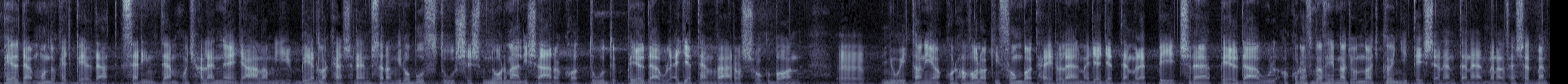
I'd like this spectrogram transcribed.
példa, mondok egy példát, szerintem, hogyha lenne egy állami bérlakásrendszer, ami robusztus és normális árakat tud például egyetemvárosokban nyújtani, akkor ha valaki szombathelyről elmegy egyetemre Pécsre például, akkor az azért nagyon nagy könnyítés jelentene ebben az esetben.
